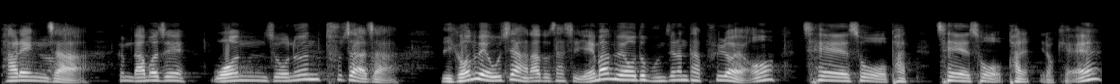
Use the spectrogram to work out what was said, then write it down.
발행자. 그럼 나머지 원조는 투자자. 이건 외우지 않아도 사실 얘만 외워도 문제는 다 풀려요. 채소, 밭, 채소, 발 이렇게.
